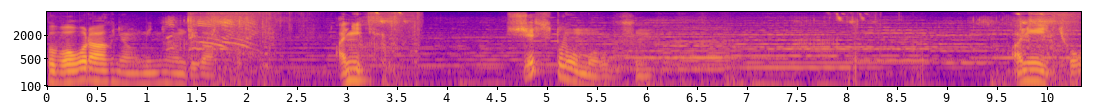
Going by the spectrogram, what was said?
그거 먹어라 그냥 민니언 네가 아니 CS도 못 먹어 무슨 아니 저아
